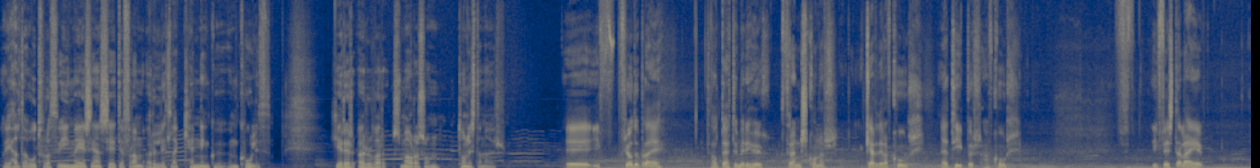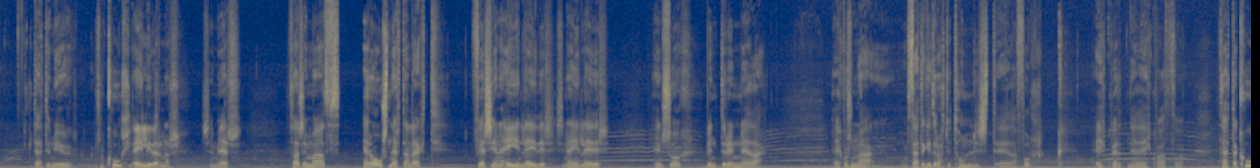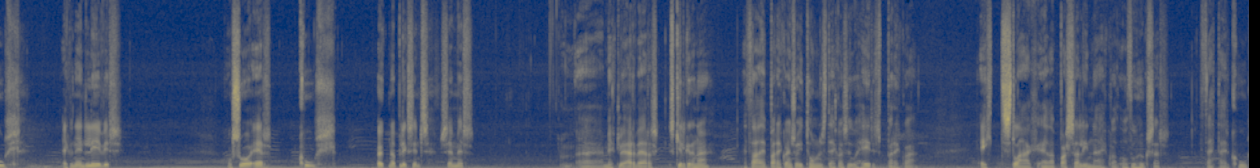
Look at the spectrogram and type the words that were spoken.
og ég held að út frá því megir síðan setja fram örlittla kenningu um kúlið. Hér er Örvar Smárasson, tónlistamæður. E, í fljótu bræði þá dettur mér í hug þrennskonar gerðir af kúl eða týpur af kúl í fyrsta lagi dettur mér í hug kúl eilíðarinnar sem er það sem að er ósnertanlegt fer sína eigin leiðir sína eigin leiðir eins og vindurinn eða eitthvað svona þetta getur átt við tónlist eða fólk eitthvern eða eitthvað og þetta kúl einhvern veginn lifir. Og svo er kúl augnabliksins sem er uh, miklu erfiðar skilgrina en það er bara eitthvað eins og í tónlist eitthvað sem þú heyrir bara eitthvað eitt slag eða bassalína eitthvað og þú hugsar þetta er kúl.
